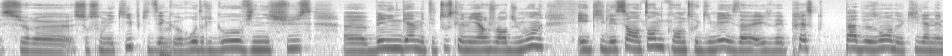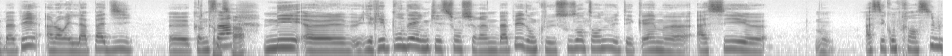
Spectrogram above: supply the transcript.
sur, sur son équipe qui disait mmh. que Rodrigo, Vinicius, Bellingham étaient tous les meilleurs joueurs du monde et qui laissait entendre qu'entre guillemets, ils avaient, ils avaient presque pas besoin de Kylian Mbappé. Alors il l'a pas dit euh, comme, ça. Mais euh, il répondait à une question sur Mbappé, donc le sous-entendu était quand même euh, assez, bon, assez compréhensible.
